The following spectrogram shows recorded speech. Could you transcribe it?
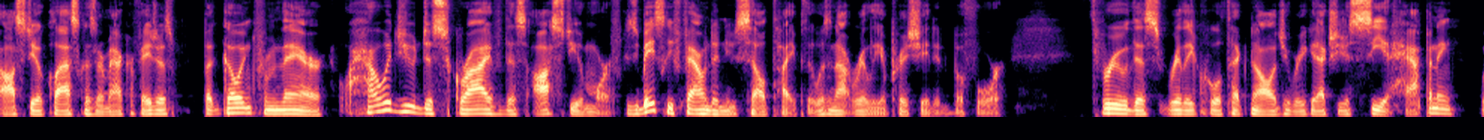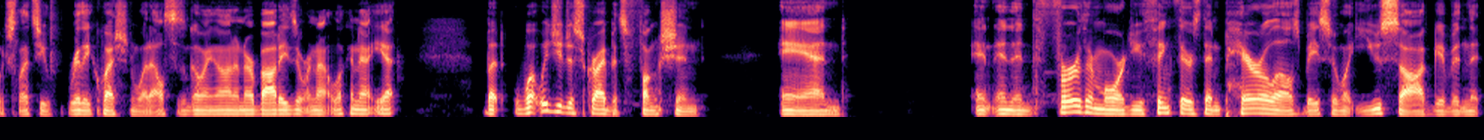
osteoclasts because they're macrophages. But going from there, how would you describe this osteomorph? Because you basically found a new cell type that was not really appreciated before through this really cool technology where you could actually just see it happening, which lets you really question what else is going on in our bodies that we're not looking at yet. But what would you describe its function and and and then furthermore, do you think there's then parallels based on what you saw, given that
